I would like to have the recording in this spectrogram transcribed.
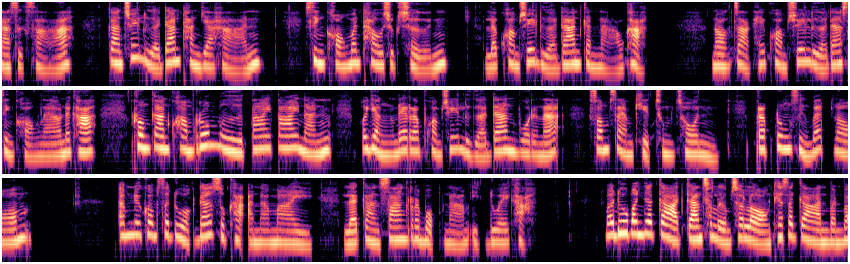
การศึกษา การช่วยเหลือด้านทัญญาหาร สิ่งของบรรเทาฉุกเฉิน และความช่วยเหลือด้านกันหนาวค่ะนอกจากให้ความช่วยเหลือด้านสิ่งของแล้วนะคะ โครงการความร่วมมือใต้ใต้นั้น ก็ยังได้รับความช่วยเหลือด้านบูรณะ ซ่อมแซมเขตชุมชน ปรับปรุงสิ่งแวดล้อม อำนวยความสะดวกด้านสุขอนามัย และการสร้างระบบน้ำอีกด้วยค่ะ มาดูบรรยากาศการเฉลิมฉลองเทศกาลบรรไหว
